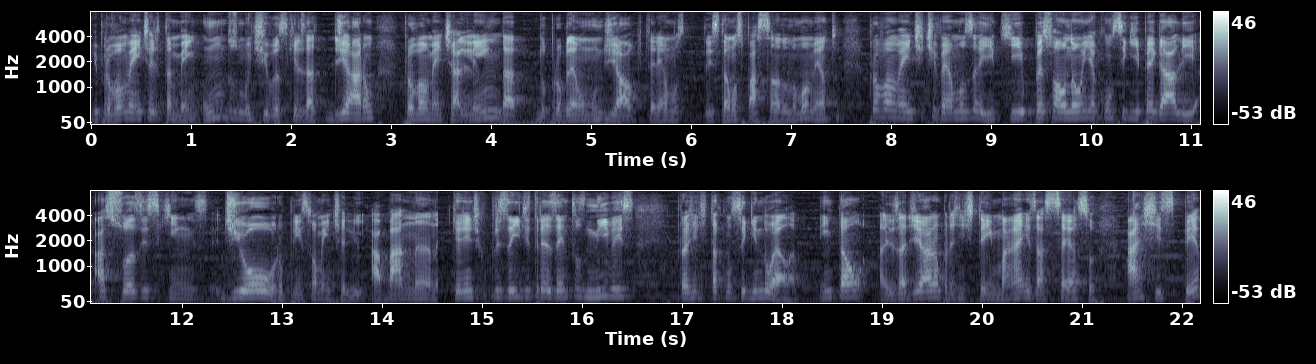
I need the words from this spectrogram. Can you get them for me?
E provavelmente ele também, um dos motivos que eles adiaram, provavelmente além da, do problema mundial que teremos, estamos passando no momento, provavelmente tivemos aí que o pessoal não ia conseguir pegar ali as suas skins de ouro, principalmente ali a banana, que a gente precisa ir de 300 níveis pra gente estar tá conseguindo ela. Então, eles adiaram pra gente ter mais acesso a XP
